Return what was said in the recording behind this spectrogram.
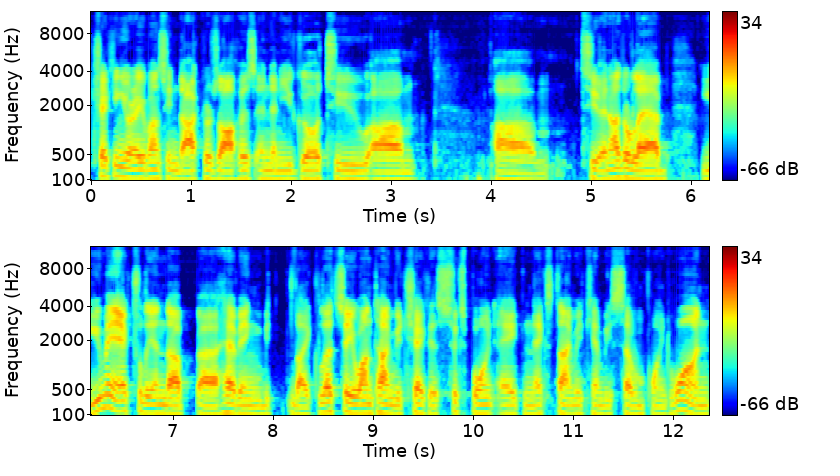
checking your A1C in doctor's office and then you go to um, um, to another lab, you may actually end up uh, having like let's say one time you check is 6.8, next time it can be 7.1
